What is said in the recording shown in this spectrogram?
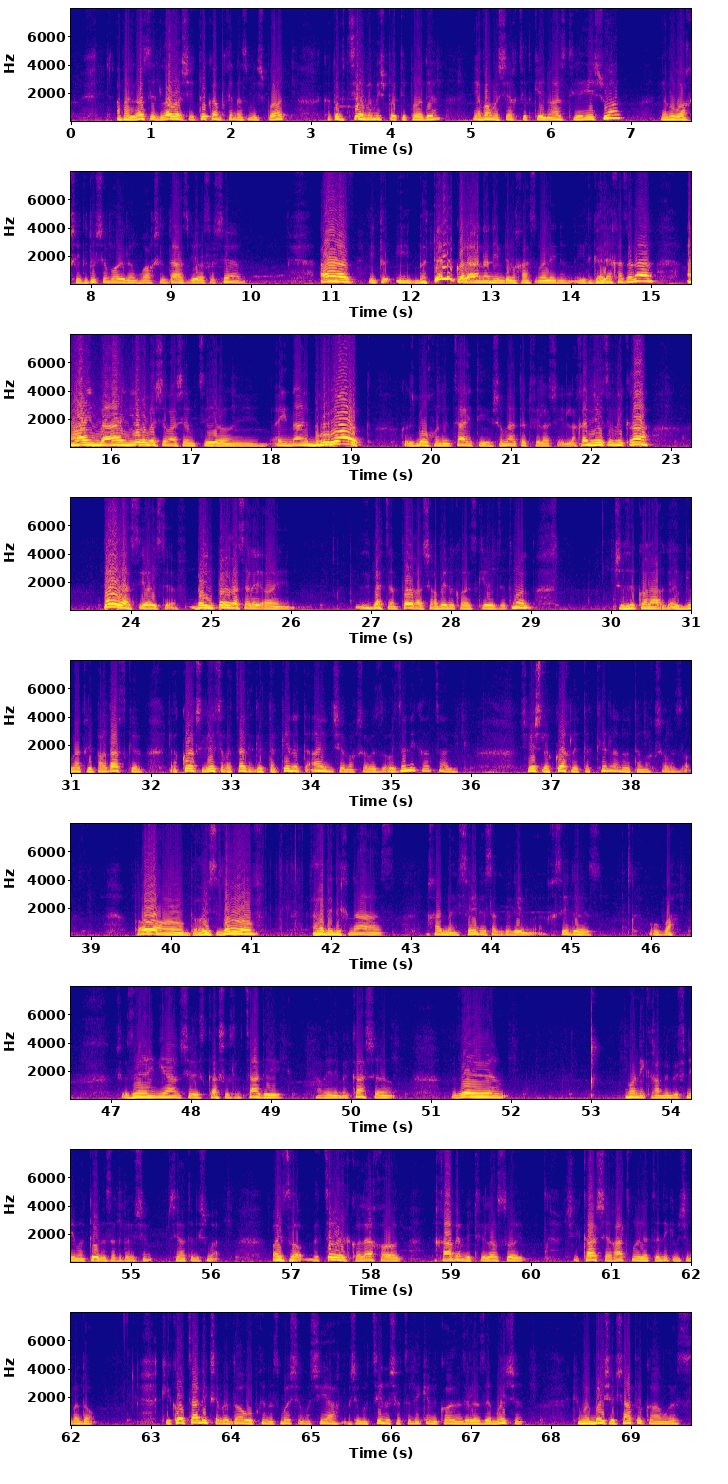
אבל לא עשית לא כאן מבחינת משפט, כתוב ציר ומשפט תיפודה, יבוא משיח צדקנו, אז תהיה ישוע, יבוא רוח של קדושה בו אילם, רוח של דס וירס השם. אז ית, יתבטל לכל העננים דמחסם עלינו, יתגלה חזרה, עין ועין ירא בשבה שם ציון, עיניים ברורות, הקדוש ברוך הוא נמצא איתי, הוא שומע את התפילה שלי, לכן יוסף נקרא פוירס יוסף, בין פוירס אלי עין. זה בעצם פוירס, שרבנו כבר הזכיר את זה אתמול, שזה כל הגימטרי פרדסקר, לכוח של יוסף הצדיק לתקן את העין של מחשב הזו, זה נקרא צדיק, שיש לו כוח לתקן לנו את המחשב הזו. פה, באויס ווב, הרבי נכנס, אחד מהאיסיידס הגדולים, אכסידס, וווה, שזה עניין של איסקשוס לצדיק, הרי אני מקשר, וזה, בואו נקרא מבפנים הטבעס הקדושים, סייעתא דשמיא. אות ו', וצריך כל אחד לכוון בתפילתו, שיקשר עצמו אל הצדיקים שבדור. כי כל צדיק שבדור הוא מבחינת משה משיח, מה שהצדיקים קוראים זה לזה משה, כמו משה שפיר קאמרת,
